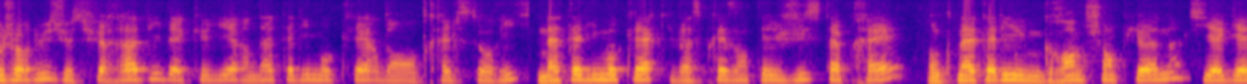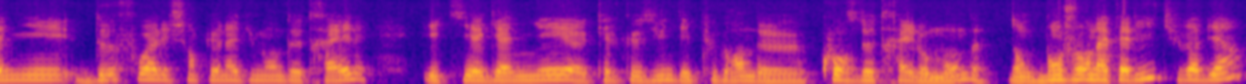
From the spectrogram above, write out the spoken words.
Aujourd'hui, je suis ravi d'accueillir Nathalie Mauclair dans Trail Story. Nathalie Mauclair qui va se présenter juste après. Donc Nathalie, une grande championne qui a gagné deux fois les championnats du monde de trail et qui a gagné euh, quelques-unes des plus grandes euh, courses de trail au monde. Donc bonjour Nathalie, tu vas bien?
